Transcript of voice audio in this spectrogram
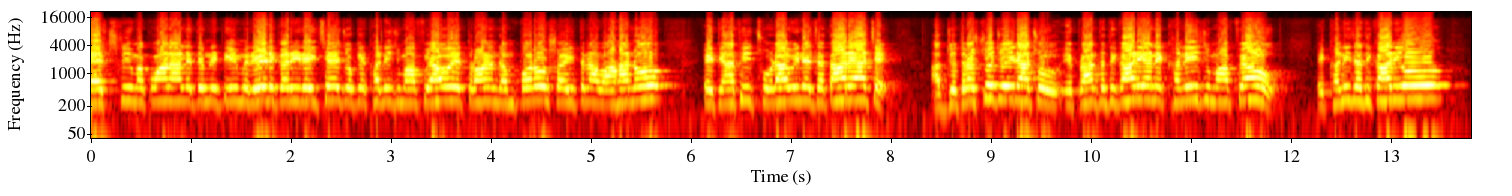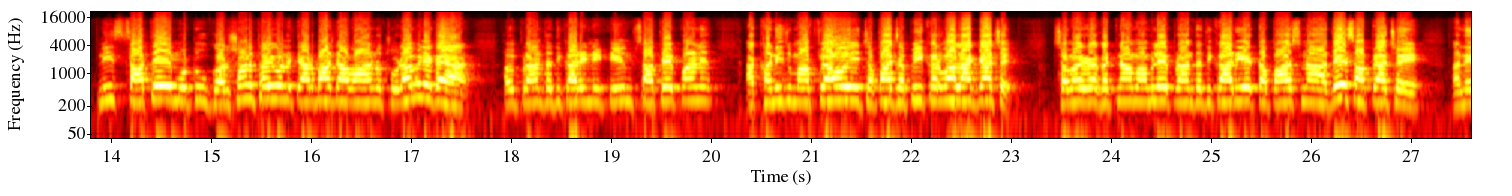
એચટી મકવાણા અને તેમની ટીમ રેડ કરી રહી છે. જો કે ખનીજ માફિયાઓએ ત્રણ ડમ્પરો સહિતના વાહનો એ ત્યાંથી છોડાવીને જતા રહ્યા છે. આપ જે દ્રશ્યો જોઈ રહ્યા છો એ પ્રાંત અધિકારી અને ખનીજ માફિયાઓ. એ ખનીજ અધિકારીઓની સાથે મોટું ઘર્ષણ થયું અને ત્યારબાદ આ વાહનો છોડાવીને ગયા. હવે પ્રાંત અધિકારીની ટીમ સાથે પણ આ ખનીજ માફિયાઓ એ ઝપાઝપી કરવા લાગ્યા છે. સમગ્ર ઘટના મામલે પ્રાંત અધિકારીએ તપાસના આદેશ આપ્યા છે. અને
